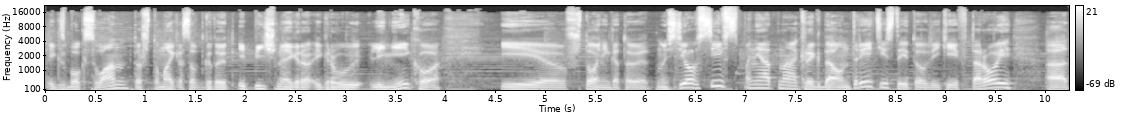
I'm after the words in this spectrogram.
Xbox One, то, что Microsoft готовит эпичную игр игровую линейку, и что они готовят? Ну, Sea of Thieves, понятно, Crackdown 3, State of Decay 2, а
